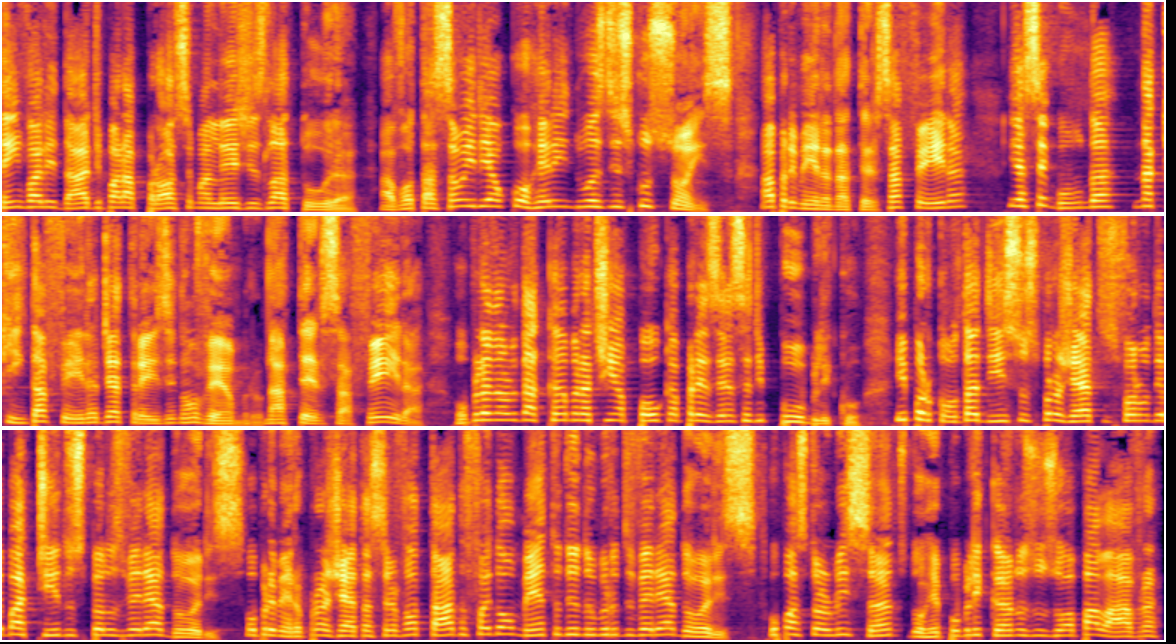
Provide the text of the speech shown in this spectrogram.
tem validade para a próxima próxima legislatura. A votação iria ocorrer em duas discussões, a primeira na terça-feira e a segunda na quinta-feira, dia 3 de novembro. Na terça-feira, o plenário da Câmara tinha pouca presença de público e, por conta disso, os projetos foram debatidos pelos vereadores. O primeiro projeto a ser votado foi do aumento do número de vereadores. O pastor Luiz Santos, do Republicanos, usou a palavra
